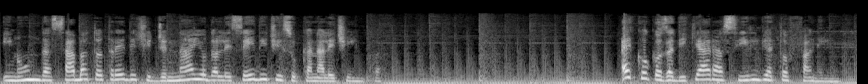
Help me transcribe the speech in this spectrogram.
in onda sabato 13 gennaio dalle 16 su Canale 5. Ecco cosa dichiara Silvia Toffanin.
